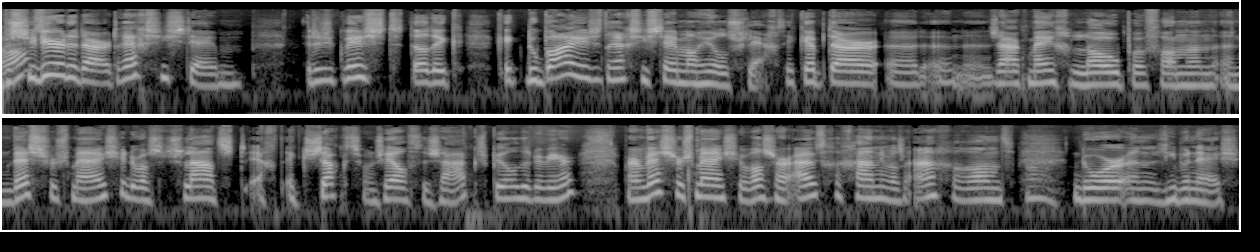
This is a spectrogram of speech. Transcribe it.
bestudeerde daar het rechtssysteem. Dus ik wist dat ik... Kijk, Dubai is het rechtssysteem al heel slecht. Ik heb daar uh, een, een, zaak meegelopen van een, een westers meisje. Er was dus laatst echt exact zo'nzelfde zaak, speelde er weer. Maar een westers meisje was eruit gegaan. Die was aangerand oh. door een Libanees.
